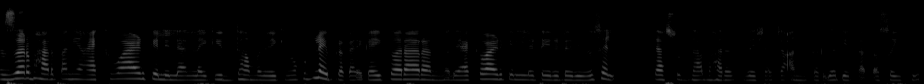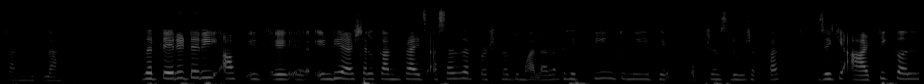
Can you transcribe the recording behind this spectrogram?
जर भारताने ॲक्वायर्ड केलेल्या लाईक युद्धामध्ये किंवा कुठल्याही प्रकारे काही करारांमध्ये ॲक्वायर्ड केलेल्या टेरिटरीज असेल त्यासुद्धा भारत देशाच्या अंतर्गत येतात असं इथे सांगितलं आहे. जर territory of India shall comprise असा जर प्रश्न तुम्हाला आला तर हे तीन तुम्ही इथे ऑप्शन्स लिहू शकतात जे की आर्टिकल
